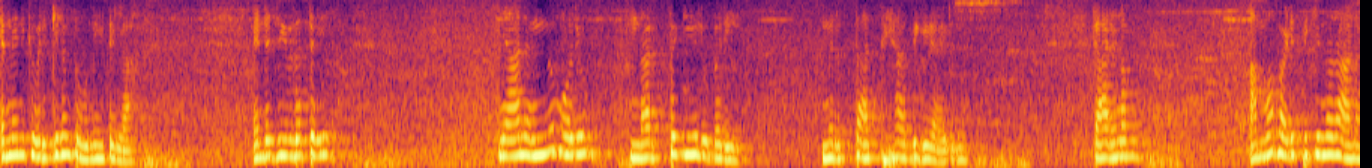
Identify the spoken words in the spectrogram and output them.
എന്നെനിക്ക് ഒരിക്കലും തോന്നിയിട്ടില്ല. എന്റെ ജീവിതത്തിൽ ഞാൻ എന്നും ഒരു നർത്തകിയിലുപരി നൃത്ത അധ്യാപികയായിരുന്നു കാരണം അമ്മ പഠിപ്പിക്കുന്നതാണ്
